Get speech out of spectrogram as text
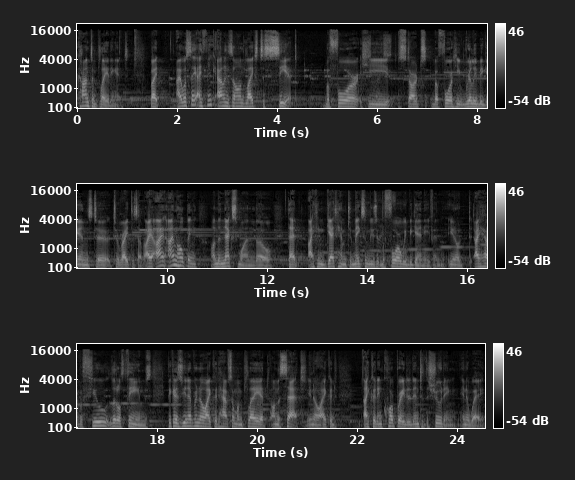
contemplating it but i will say i think alexandre likes to see it before he starts, before he really begins to, to write this up. I, I, I'm hoping on the next one, though, that I can get him to make some music before we begin, even. You know, I have a few little themes because you never know, I could have someone play it on the set. You know, I could. I could incorporate it into the shooting in a way.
